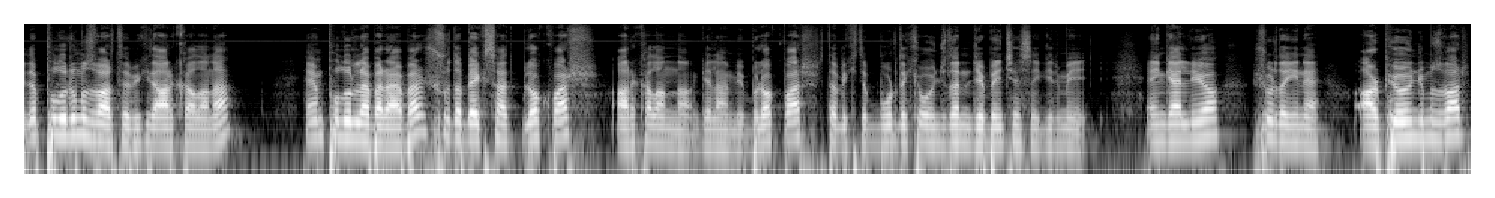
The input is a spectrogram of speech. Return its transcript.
Bir de puller'ımız var tabii ki de arka alana. Hem puller'la beraber şurada backside blok var. Arka alandan gelen bir blok var. Tabii ki de buradaki oyuncuların cebin içerisine girmeyi engelliyor. Şurada yine RP oyuncumuz var.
